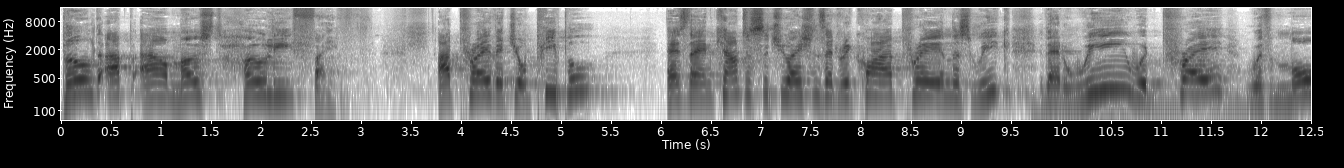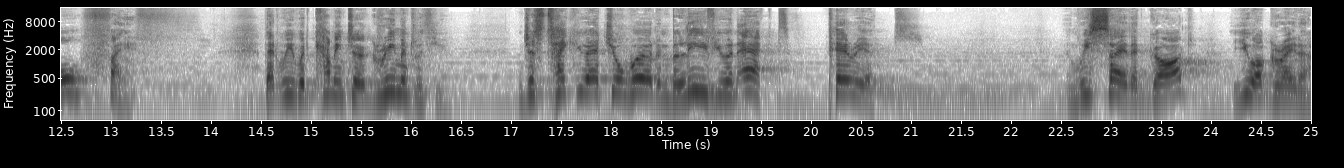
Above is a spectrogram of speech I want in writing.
build up our most holy faith? I pray that your people, as they encounter situations that require prayer in this week, that we would pray with more faith, that we would come into agreement with you, just take you at your word and believe you and act, period. And we say that God, you are greater.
